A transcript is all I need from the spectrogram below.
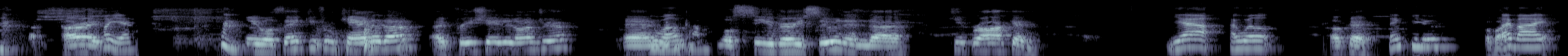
All right. Oh yeah. okay, well, thank you from Canada. I appreciate it, Andrea. And You're welcome. We'll see you very soon and uh, keep rocking. Yeah, I will. Okay. Thank you. Bye-bye. Bye-bye.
